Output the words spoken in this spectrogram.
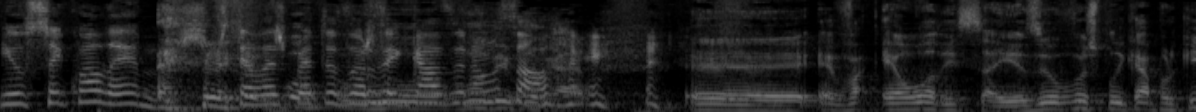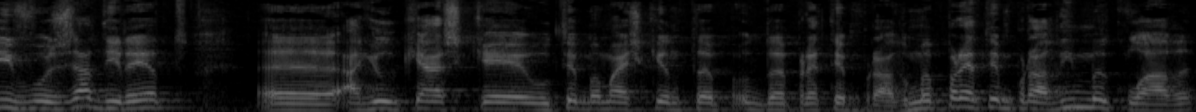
Eu sei qual é, mas os telespectadores vou, vou, em casa não sabem. É, é, o Odisseias. Eu vou explicar porquê e vou já direto uh, que acho que é o tema mais quente da, da pré-temporada. Uma pré-temporada imaculada,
